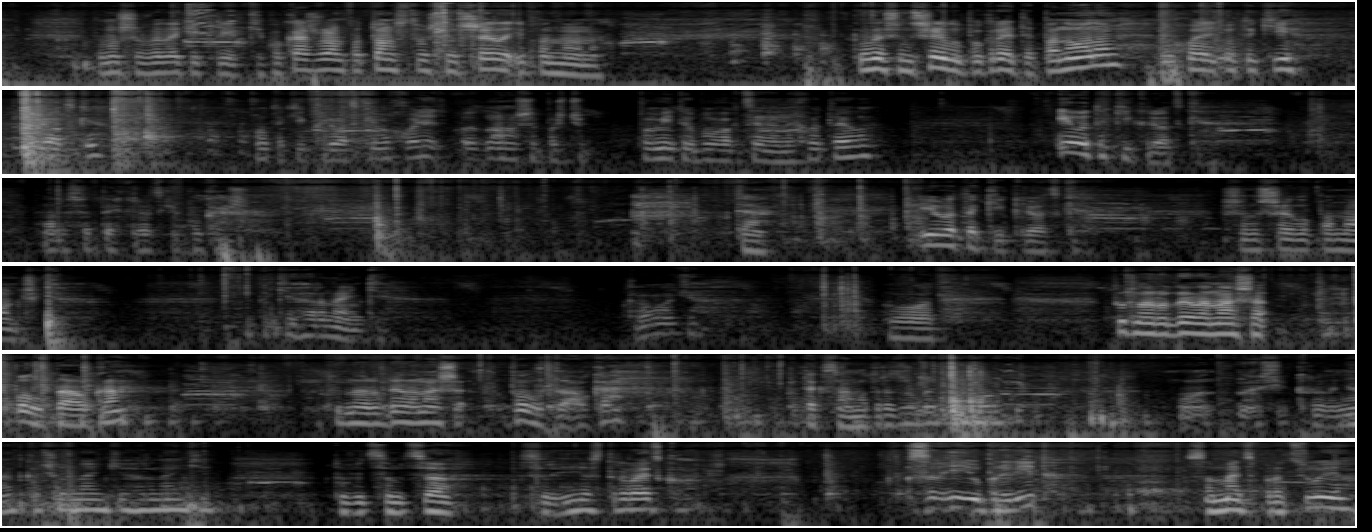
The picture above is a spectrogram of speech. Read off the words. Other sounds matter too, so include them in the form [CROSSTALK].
тому що великі клітки. Покажу вам потомство шиншили і панона. Коли шиншилу покрити паноном, виходять отакі кльоцки. Отакі кльоцки виходять. Одного ще помітив, бо вакцини не хватило. І отакі кльоцки. Зараз ще тих кльоцків покажу. Так. І отакі кльоцки. Шиншилу панончики. Такі гарненькі. Кролики. От. Тут народила наша Полтавка. Тут народила наша Полтавка. Так само треба зробити уборку. Вон наші кроленятка чорненькі, гарненькі. То від самця Сергія Стрелецького. Сергію, привіт. Самець працює.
